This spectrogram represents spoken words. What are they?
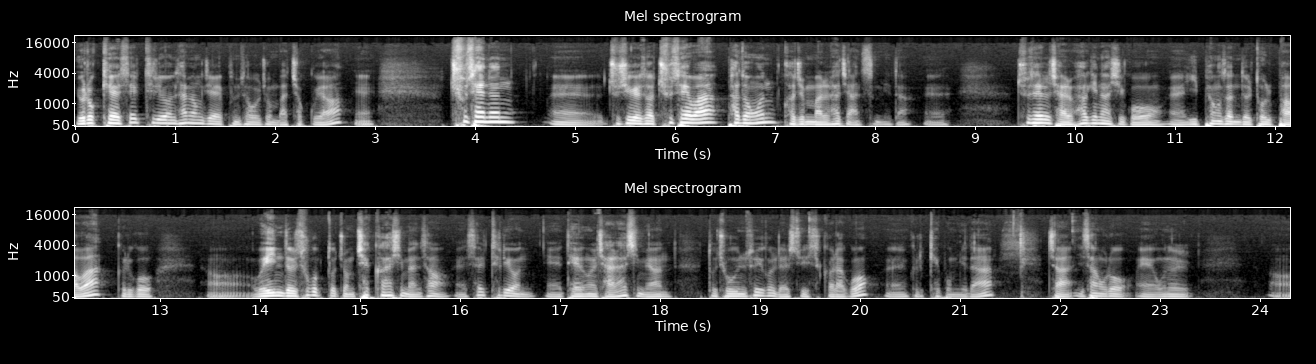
이렇게 셀트리온 삼형제 분석을 좀 마쳤고요. 예, 추세는 예, 주식에서 추세와 파동은 거짓말을 하지 않습니다. 예, 추세를 잘 확인하시고 예, 이평선들 돌파와 그리고 어, 외인들 수급도 좀 체크하시면서 예, 셀트리온 예, 대응을 잘 하시면 또 좋은 수익을 낼 수 있을 거라고 예, 그렇게 봅니다. 자 이상으로 예, 오늘 어,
